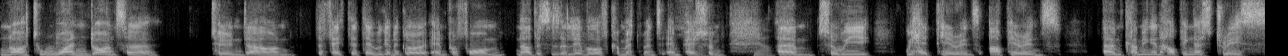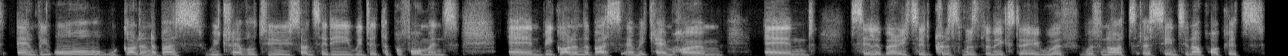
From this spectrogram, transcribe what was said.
Not one dancer turned down the fact that they were going to go and perform. Now, this is a level of commitment and passion. Sure. Yeah. Um, so we we had parents, our parents, um, coming and helping us dress. And we all got on a bus. We traveled to Sun City. We did the performance and we got on the bus and we came home. and celebrated Christmas the next day with, with not a cent in our pockets.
